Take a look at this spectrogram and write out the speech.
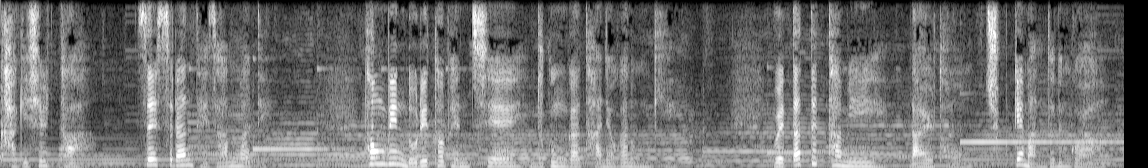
가기 싫다. 쓸쓸한 대사 한마디. 텅 빈 놀이터 벤치에 누군가 다녀간 온기. 왜 따뜻함이 날 더 춥게 만드는 거야.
